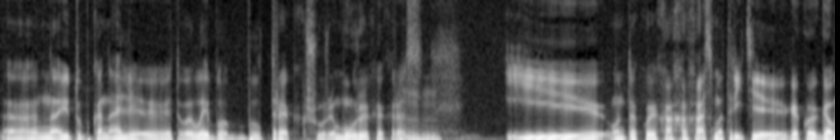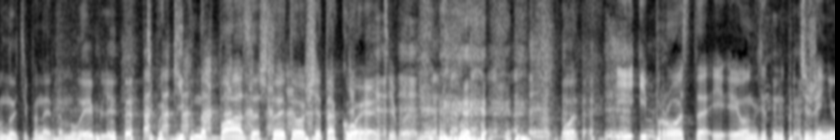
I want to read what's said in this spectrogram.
Э, На YouTube-канале этого лейбла был трек Шуры Муры как раз. Мгм. И он такой, ха-ха-ха, смотрите, какое говно, типа, на этом лейбле. Типа, гипнобаза, что это вообще такое, типа. Вот. И, и просто, и, и он где-то на протяжении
